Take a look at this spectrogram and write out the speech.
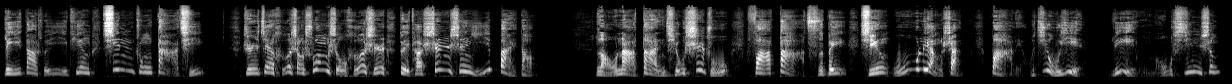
李大水一听，心中大奇。只见和尚双手合十，对他深深一拜，道。老衲但求施主发大慈悲，行无量善，罢了旧业，另谋新生。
